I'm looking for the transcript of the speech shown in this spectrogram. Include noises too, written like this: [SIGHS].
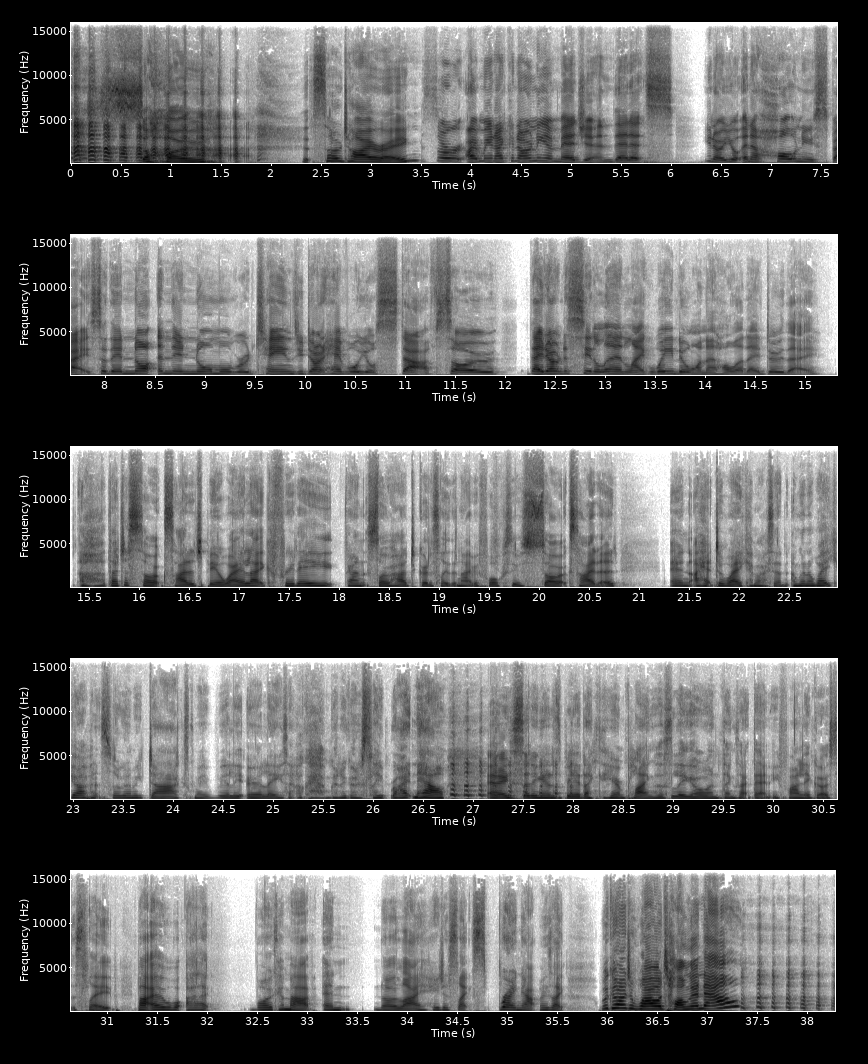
so [LAUGHS] it's so tiring. So, I mean, I can only imagine that it's, you know, you're in a whole new space. So they're not in their normal routines. You don't have all your stuff. So they don't just settle in like we do on a holiday, do they? Oh, they're just so excited to be away. Like Freddie found it so hard to go to sleep the night before because he was so excited. And I had to wake him. I said, I'm going to wake you up and it's still going to be dark. It's going to be really early. He's like, okay, I'm going to go to sleep right now. [LAUGHS] and he's sitting in his bed. I can hear him playing with his Lego and things like that. And he finally goes to sleep. But I like woke him up and no lie, he just like sprang up. He's like, we're going to Wawatonga now? [LAUGHS]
